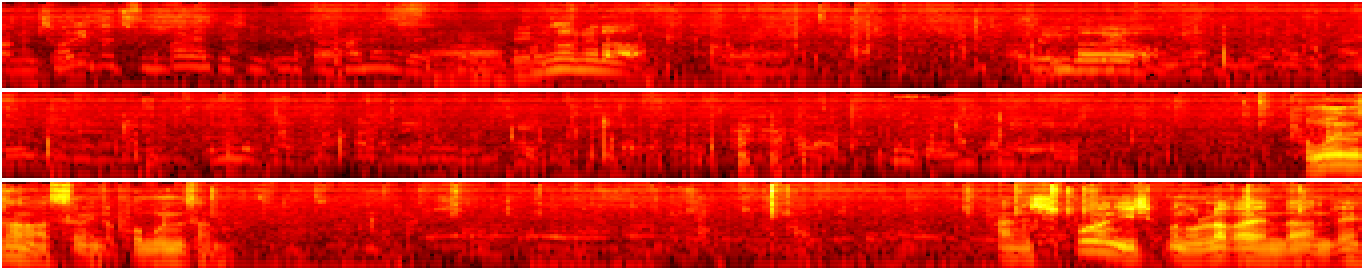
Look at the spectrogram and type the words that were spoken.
가는. 저희도 중간에서 지금 이렇게 가는 거예요. 아, 네. 감사합니다. 네. 우리가 우리한테 물어봐도 다행인 줄 알아요. 끝물까지 나빠서 내려오는 게. 봉은산 왔습니다. 봉은산. 한 10분, 20분 올라가야 된다는데.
